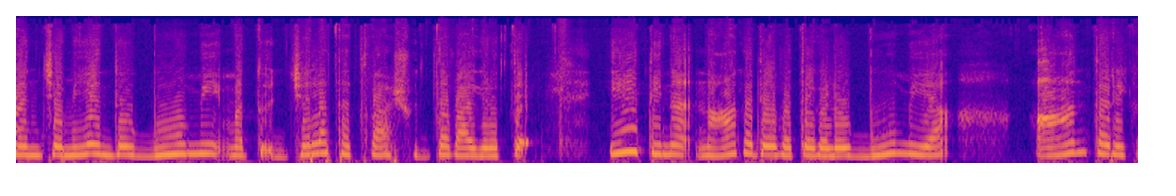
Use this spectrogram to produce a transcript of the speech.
ಪಂಚಮಿಯಂದು ಭೂಮಿ ಮತ್ತು ಜಲತತ್ವ ಶುದ್ಧವಾಗಿರುತ್ತೆ. ಈ ದಿನ ನಾಗದೇವತೆಗಳು ಭೂಮಿಯ ಆಂತರಿಕ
